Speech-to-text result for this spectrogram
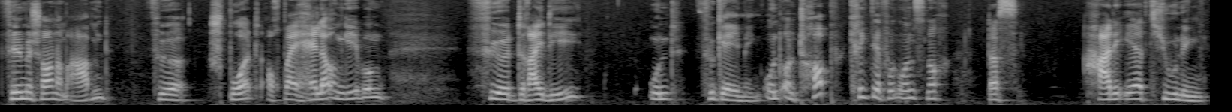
Filme schauen am Abend, für Sport, auch bei heller Umgebung, für 3D und für Gaming. Und on top kriegt ihr von uns noch das HDR-Tuning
